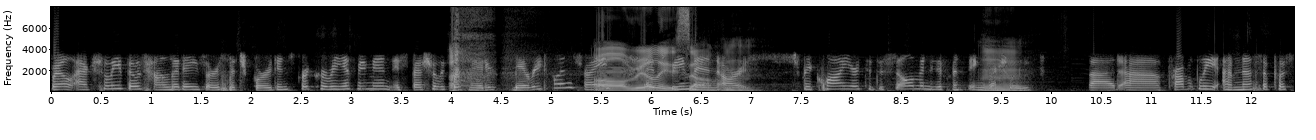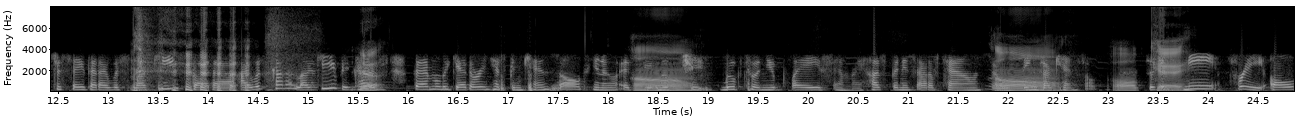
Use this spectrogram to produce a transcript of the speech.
well, actually, those holidays are such burdens for Korean women, especially for married, married ones, right? Oh, really? As So, women are mm. Required to do so many different things, Mm. actually. But uh, probably I'm not supposed to say that I was lucky, but uh, I was kind of lucky because Yeah. family gathering has been canceled. You know, we Oh. moved, to, moved to a new place, and my husband is out of town, so things are Oh. canceled. So Okay. me free, all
